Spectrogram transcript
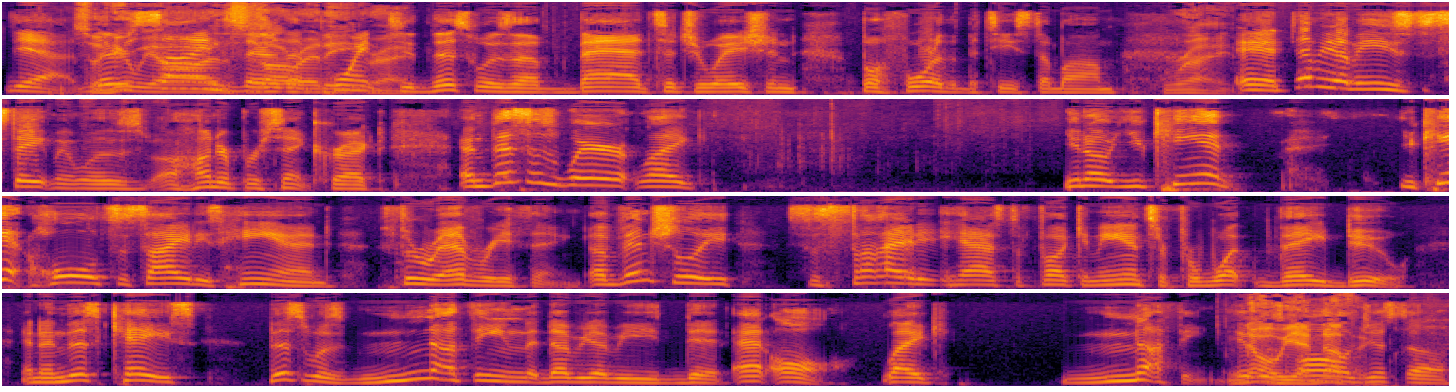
Yeah. So here There's we are. signs This there already- that point right. to this was a bad situation before the Batista bomb. Right. And WWE's statement was 100% correct. And this is where like you know, you can't you can't hold society's hand through everything. Eventually, society has to fucking answer for what they do. And in this case, this was nothing that WWE did at all. Like nothing. It No, was yeah, all nothing. just a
